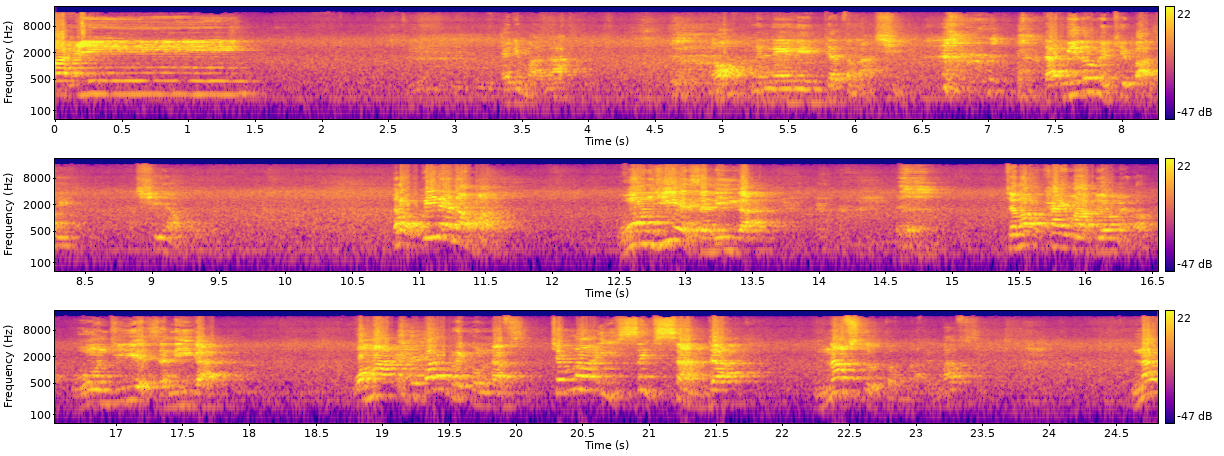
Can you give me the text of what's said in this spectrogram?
رحيم အဲ့ဒီမှာလားနော်နည်းနည်းလေးပြဿနာရှိဒါမီးလို့မဖြစ်ပါစေရှင်းအောင်အဲ့တော့ပြီးတဲ့နောက်မှာဝန်ကြီးရဲ့ဇနီးကကျွန်တော်အခိုင်အမာပြောမယ်နော်ဝန်ကြီးရဲ့ဇနီးကဝမာဘတ်ရကိုနဖ်ကျွန်မဤစိတ်ဆန္ဒ nafs လို့တောင်းတာ nafs နတ်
